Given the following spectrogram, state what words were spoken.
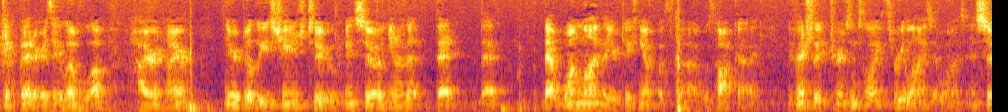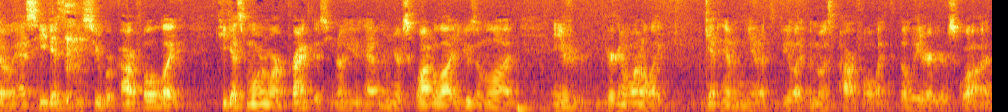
get better, as they level up higher and higher, their abilities change too. And so you know that that that that one line that you're taking up with uh, with Hawkeye, eventually it turns into like three lines at once. And so as he gets to be super powerful, like he gets more and more practice. You know, you have him in your squad a lot, you use him a lot, and you're you're gonna want to like get him, you know, to be like the most powerful, like the leader of your squad,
